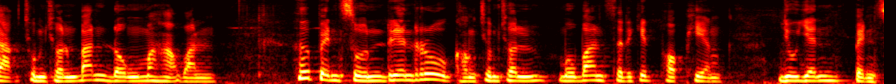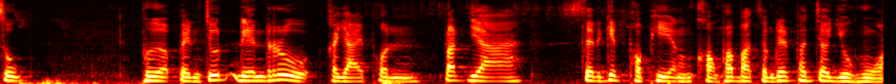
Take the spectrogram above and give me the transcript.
จากชุมชนบ้านดงมหาวัน เพื่อเป็นศูนย์เรียนรู้ของชุมชนหมู่บ้านเศรษฐกิจพอเพียง อยู่เย็นเป็นสุข เพื่อเป็นจุดเรียนรู้ขยายผล ปรัชญาเศรษฐกิจพอเพียงของพระบาทสมเด็จพระเจ้าอยู่หัว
